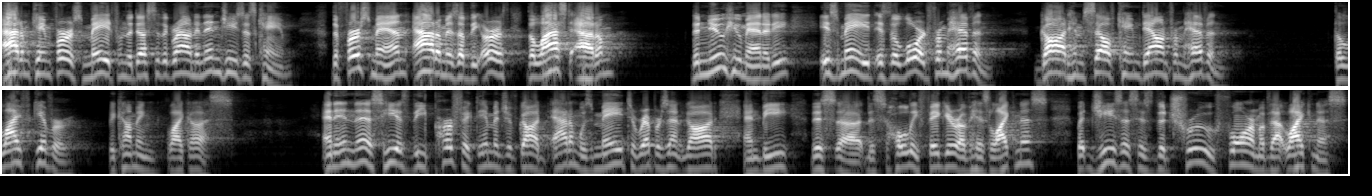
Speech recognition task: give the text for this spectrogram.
Adam came first, made from the dust of the ground, and then Jesus came. The first man, Adam, is of the earth. The last Adam, the new humanity, is made, is the Lord from heaven. God Himself came down from heaven, the life giver, becoming like us. And in this, he is the perfect image of God. Adam was made to represent God and be this, uh, this holy figure of his likeness, but Jesus is the true form of that likeness.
